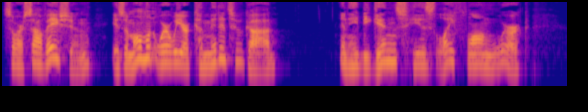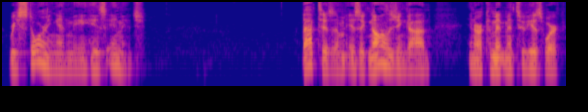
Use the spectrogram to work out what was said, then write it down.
So our salvation is a moment where we are committed to God and He begins His lifelong work restoring in me His image. Baptism is acknowledging God in our commitment to His work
